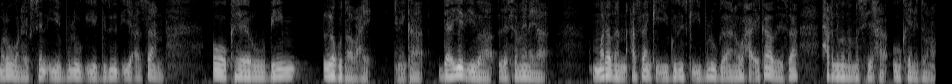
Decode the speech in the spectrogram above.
maro wanaagsan iyo buluug iyo guduud iyo casaan oo kerubiim lagu daabacay. Iminka daahyadiibaa la samaynayaa maradan casaanka iyo guduudka iyo buluugga ahna waxa ay ka hadlaysaa xaqnimada masiixa uu keeni doono.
